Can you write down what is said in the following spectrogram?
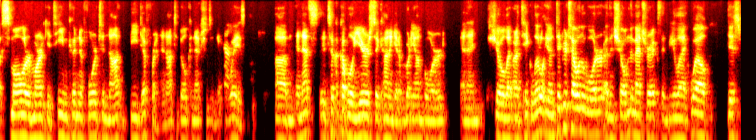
a smaller market team couldn't afford to not be different and not to build connections in different yeah. ways. Um, and that's it took a couple of years to kind of get everybody on board and then show like uh, take a little you know dip your toe in the water and then show them the metrics and be like well this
